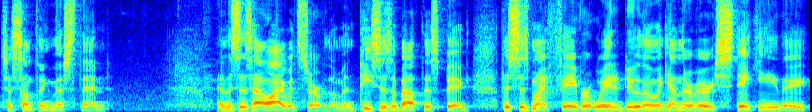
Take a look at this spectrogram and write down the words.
to something this thin. And this is how I would serve them in pieces about this big. This is my favorite way to do them. Again, they're very steaky. They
